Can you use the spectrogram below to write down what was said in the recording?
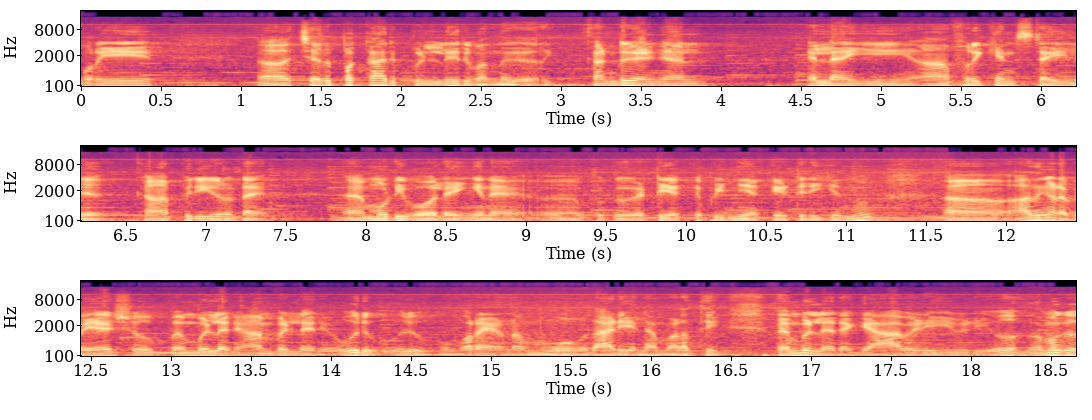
കുറേ ചെറുപ്പക്കാർ പിള്ളേർ വന്ന് കയറി കണ്ടു കഴിഞ്ഞാൽ എല്ലാം ഈ ആഫ്രിക്കൻ സ്റ്റൈൽ കാപ്പിരികളുടെ മുടി പോലെ ഇങ്ങനെ കെട്ടിയൊക്കെ പിന്നിയൊക്കെ ഇട്ടിരിക്കുന്നു. അതുങ്ങളുടെ വേഷവും പെമ്പിള്ളേരും ആമ്പിള്ളേരും ഒരു ഒരു കുറേ എണ്ണം താടിയെല്ലാം വളർത്തി പെമ്പിള്ളേരൊക്കെ ആ വഴി ഈ വഴി. ഓ നമുക്ക്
